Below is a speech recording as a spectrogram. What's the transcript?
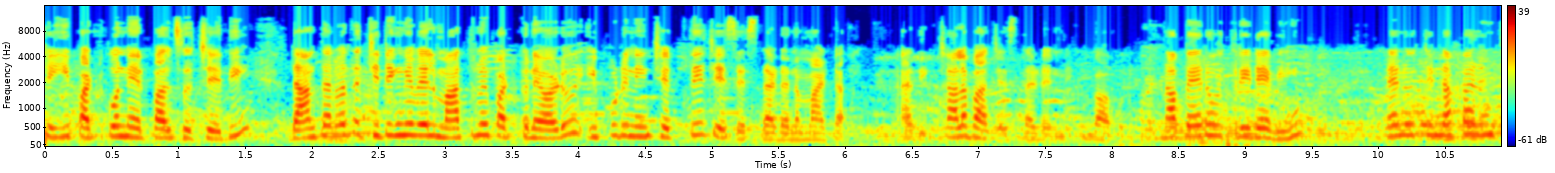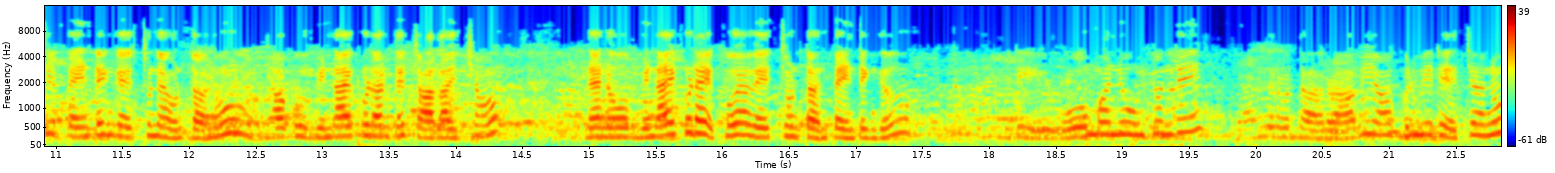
చెయ్యి పట్టుకొని నేర్పాల్సి వచ్చేది. దాని తర్వాత చిటింగ్ వేలు మాత్రమే పట్టుకునేవాడు. ఇప్పుడు నేను చెప్తే చేసేస్తాడనమాట అది చాలా బాగా చేస్తాడండి బాబు. నా పేరు త్రిదేవి. నేను చిన్నప్పటి నుంచి పెయింటింగ్ వేస్తూనే ఉంటాను. నాకు వినాయకుడు అంటే చాలా ఇష్టం. నేను వినాయకుడు ఎక్కువ వేస్తుంటాను పెయింటింగ్. ఇది ఓం అని ఉంటుంది. తర్వాత రావి ఆకుల మీద వేసాను.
